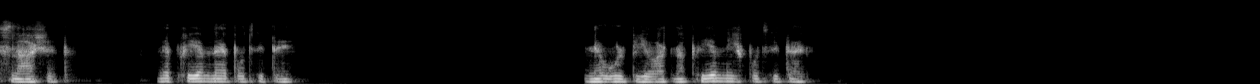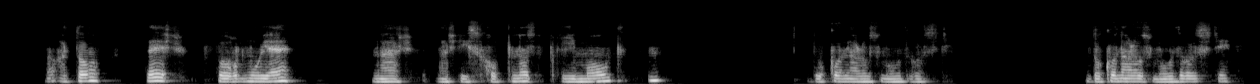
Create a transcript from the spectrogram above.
snášet nepříjemné pocity, neulpívat na příjemných pocitech. No a to tež formuje naš, naši schopnost přijmout dokonalost moudrosti. Dokonalost moudrosti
